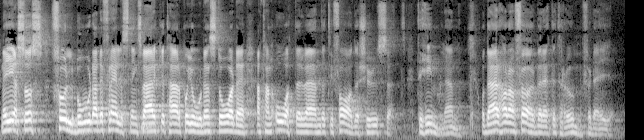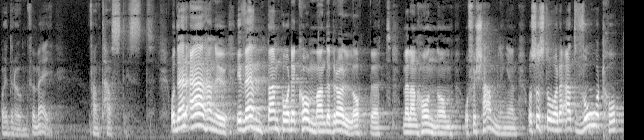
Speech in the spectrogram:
När Jesus fullbordade frälsningsverket här på jorden står det att han återvände till fadershuset till himlen. Och där har han förberett ett rum för dig och ett rum för mig. Fantastiskt. Och där är han nu i väntan på det kommande bröllopet mellan honom och församlingen. Och så står det att vårt hopp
